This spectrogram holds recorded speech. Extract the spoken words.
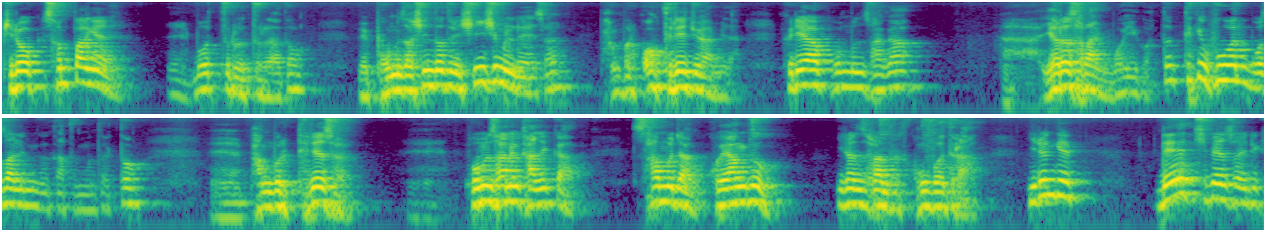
비록 선방에 못 들어더라도 보문사 신도들이 신심을 내서 방법을 꼭 들여줘야 합니다. 그래야 보문사가 아, 여러 사람이 모이고 또 특히 후원 보살님 것 같은 분들도 방법을 들여서 보문사는 가니까 사무장, 고향주 이런 사람들 공부하더라. 이런 게 내 집에서 이렇게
